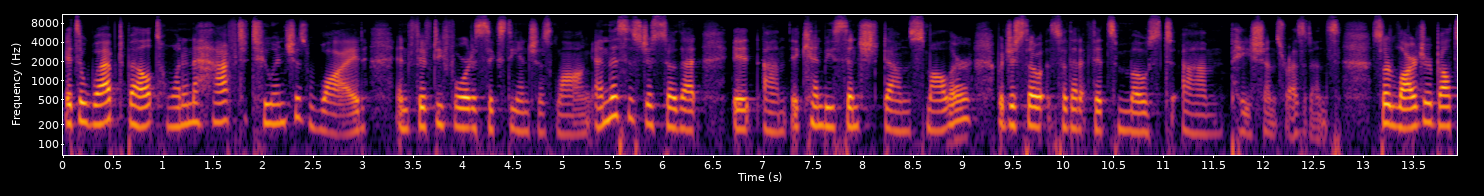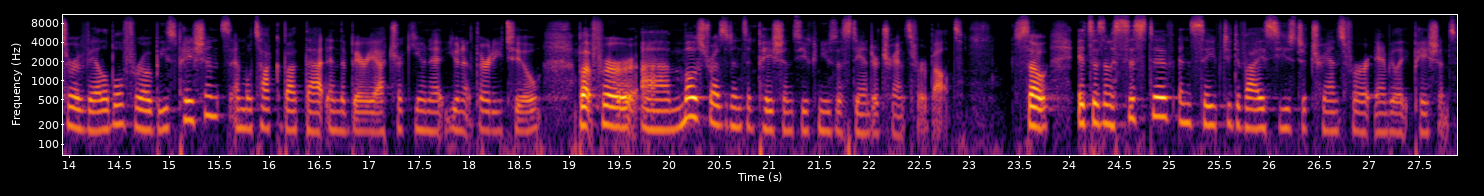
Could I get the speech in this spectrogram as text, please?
it's a webbed belt, one and a half to two inches wide and 54 to 60 inches long. And this is just so that it um, it can be cinched down smaller, but just so so that it fits most um, patients, residents. So larger belts are available for obese patients, and we'll talk about that in the bariatric unit, unit 32. But for um, most residents and patients, you can use a standard transfer belt. So it's as an assistive and safety device used to transfer or ambulate patients.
